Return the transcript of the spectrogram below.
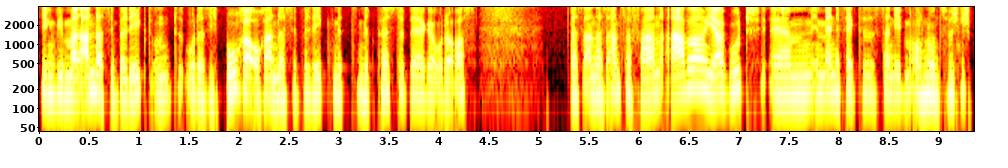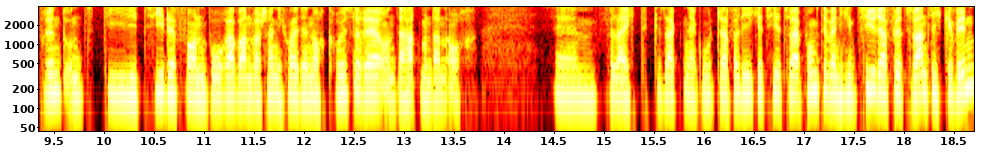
irgendwie mal anders überlegt und oder sich Bora auch anders überlegt mit, mit Pöstelberger oder Oss das anders anzufahren. Aber ja, gut, ähm, im Endeffekt ist es dann eben auch nur ein Zwischensprint und die Ziele von Bora waren wahrscheinlich heute noch größere und da hat man dann auch ähm, vielleicht gesagt, na gut, da verliere ich jetzt hier zwei Punkte, wenn ich im Ziel dafür 20 gewinne.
